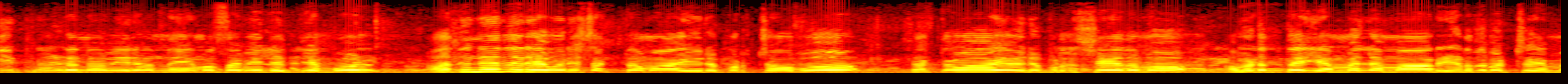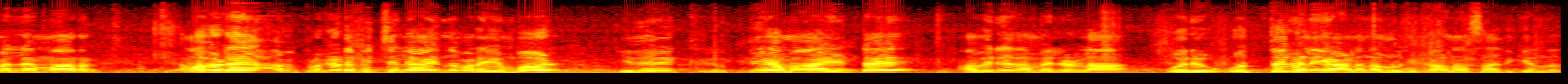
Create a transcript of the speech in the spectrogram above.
ഈ പീഡന വിരം നിയമസഭയിൽ എത്തിയപ്പോൾ അതിനെതിരെ ഒരു ശക്തമായ ഒരു പ്രക്ഷോഭമോ ശക്തമായ ഒരു പ്രതിഷേധമോ അവിടുത്തെ എം എൽ എമാർ ഇടതുപക്ഷ എം എൽ എമാർ അവിടെ പ്രകടിപ്പിച്ചില്ല എന്ന് പറയുമ്പോൾ ഇത് കൃത്യമായിട്ട് അവർ തമ്മിലുള്ള ഒരു ഒത്തുകളിയാണ് നമുക്ക് കാണാൻ സാധിക്കുന്നത്.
